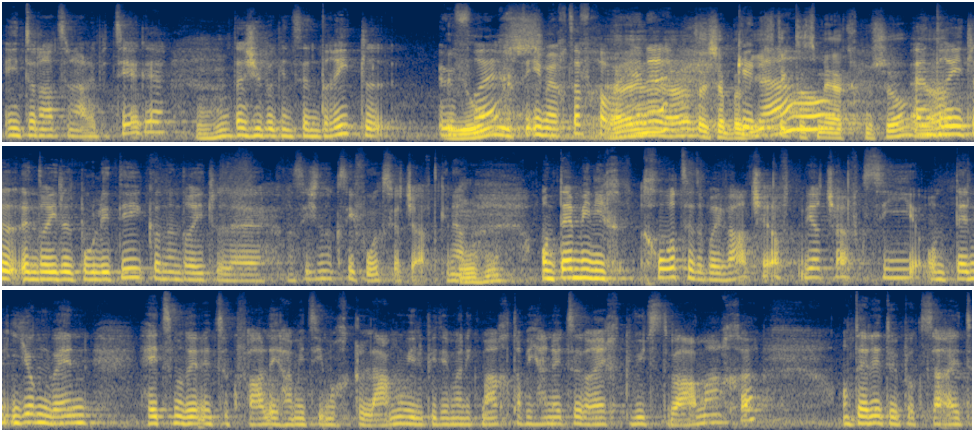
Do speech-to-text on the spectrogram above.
Internationale Beziehungen. Mhm. Das ist übrigens ein Drittel aufrecht. Ich möchte es einfach erwähnen. Ja, ja, das ist aber genau. wichtig, das merkt man schon. Ein, Drittel, ein Drittel Politik und ein Drittel, äh, was ist noch, Volkswirtschaft, genau. Mhm. Und dann bin ich kurz in der Privatwirtschaft und dann irgendwann hat es mir dort nicht so gefallen. Ich habe mich ziemlich gelangweilt bei dem, was ich gemacht habe. Ich habe nicht so recht gewusst, was machen. Und dann hat jemand gesagt,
